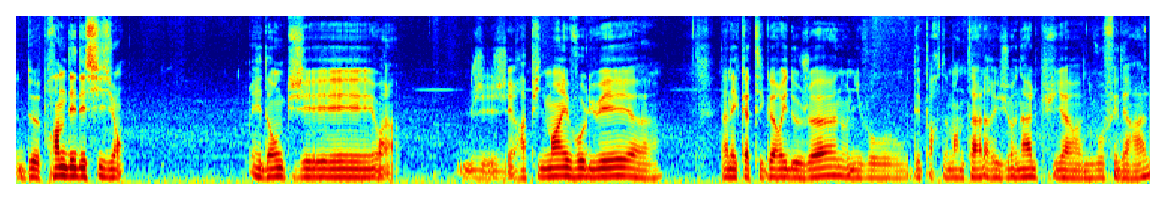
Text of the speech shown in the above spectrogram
de prendre des décisions. Et donc j'ai, voilà, j'ai, rapidement évolué dans les catégories de jeunes au niveau départemental, régional, puis au niveau fédéral.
